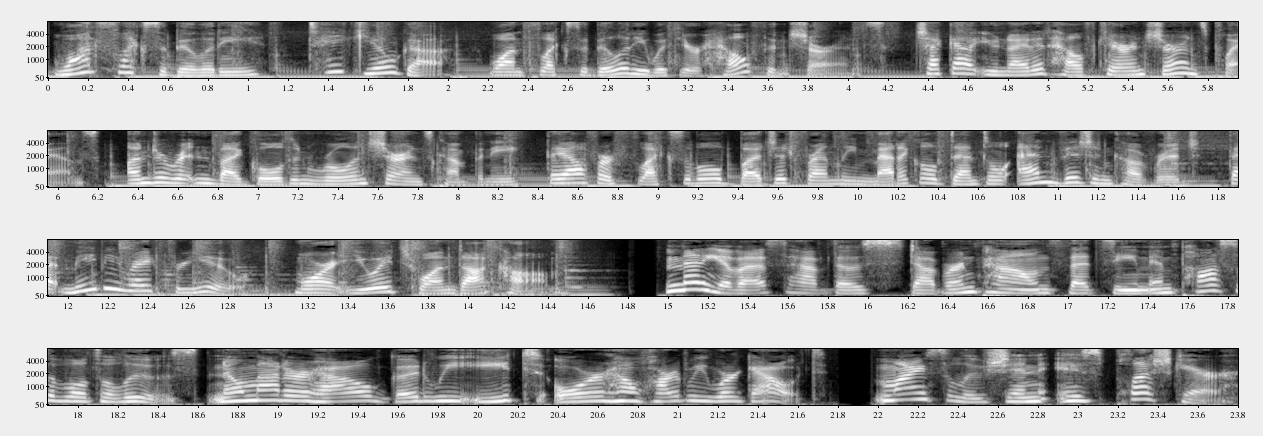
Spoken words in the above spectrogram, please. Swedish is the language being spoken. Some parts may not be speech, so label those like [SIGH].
Want flexibility? Take yoga. Want flexibility with your health insurance? Check out United Healthcare Insurance Plans. Underwritten by Golden Rule Insurance Company, they offer flexible, budget friendly medical, dental, and vision coverage that may be right for you. More at uh1.com. Many of us have those stubborn pounds that seem impossible to lose, no matter how good we eat or how hard we work out. My solution is PlushCare.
